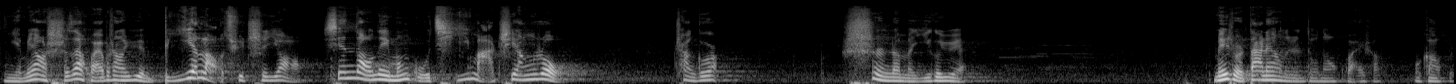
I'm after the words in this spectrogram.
你们要实在怀不上孕，别老去吃药，先到内蒙古骑马、吃羊肉、唱歌，是那么一个月，没准大量的人都能怀上。我告诉你，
